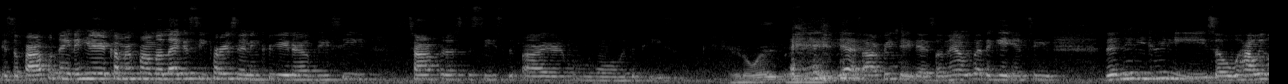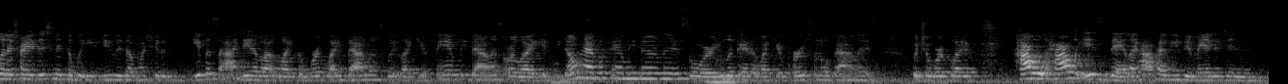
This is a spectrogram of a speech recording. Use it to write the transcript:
it's a powerful thing to hear it coming from a legacy person and creator of DC. Time for us to cease the fire and move on with the peace. 808, baby. yes, I appreciate that. So now we're about to get into the nitty gritty. So how we to transition into what you do is I want you to give us an idea about like the work life balance with like your family balance, or like if you don't have a family balance, or you look at it like your personal balance with your work life. How how is that? Like how have you been managing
